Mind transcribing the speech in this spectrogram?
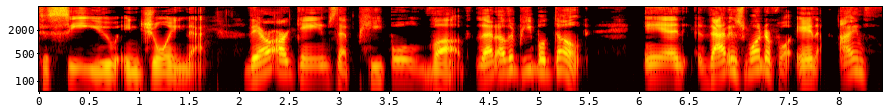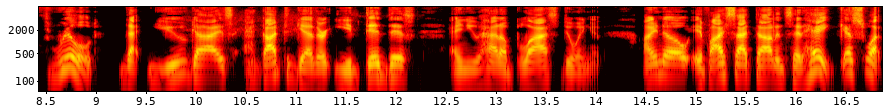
to see you enjoying that. There are games that people love that other people don't. And that is wonderful. And I'm thrilled that you guys got together. You did this and you had a blast doing it. I know if I sat down and said, hey, guess what?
